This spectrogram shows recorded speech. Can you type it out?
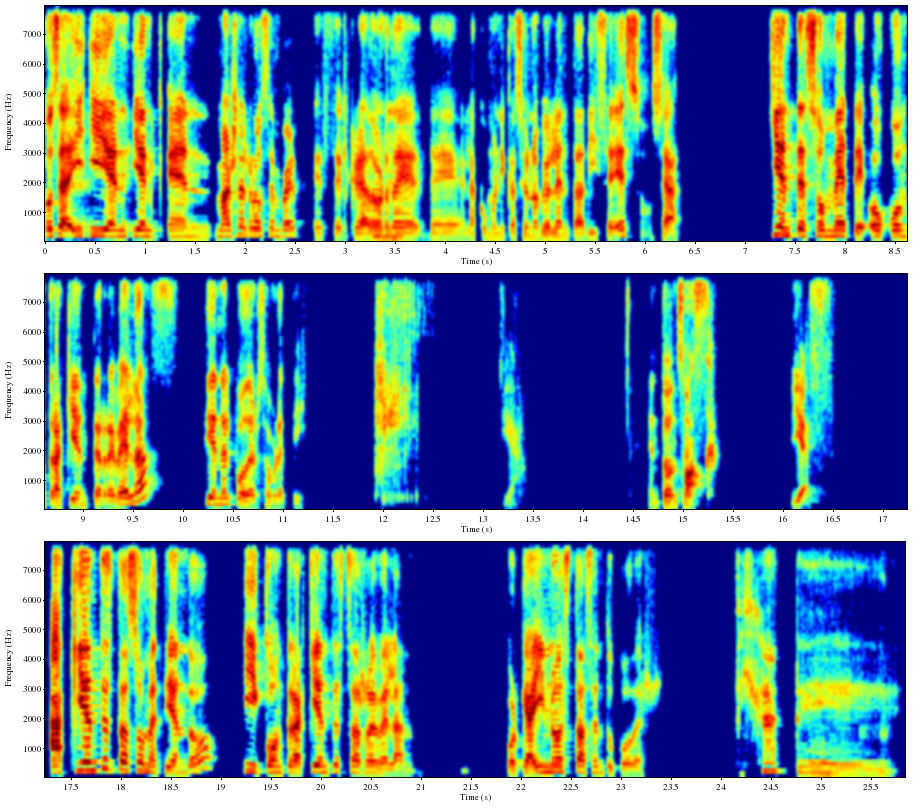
O sea, y, en, y en, Marshall Rosenberg, es el creador de, de la comunicación no violenta, dice eso. O sea, quien te somete o contra quien te rebelas, tiene el poder sobre ti. Ya. Entonces, Yes. ¿A quién te estás sometiendo y contra quién te estás rebelando? Porque ahí no estás en tu poder. Fíjate.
